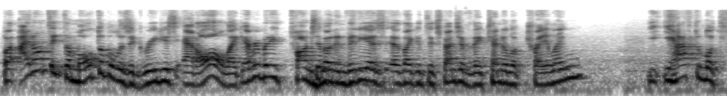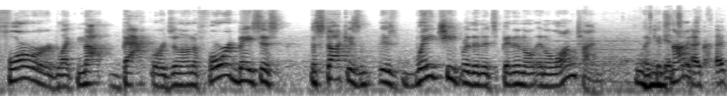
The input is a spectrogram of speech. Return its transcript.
But I don't think the multiple is egregious at all. Like everybody talks mm-hmm. about Nvidia as, as like it's expensive. They tend to look trailing you have to look forward, like not backwards. And on a forward basis, the stock is is way cheaper than it's been in a, in a long time. Mm-hmm. Like it's, it's not. I, I,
